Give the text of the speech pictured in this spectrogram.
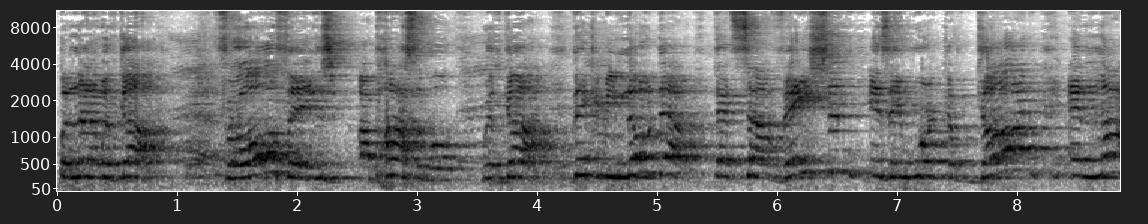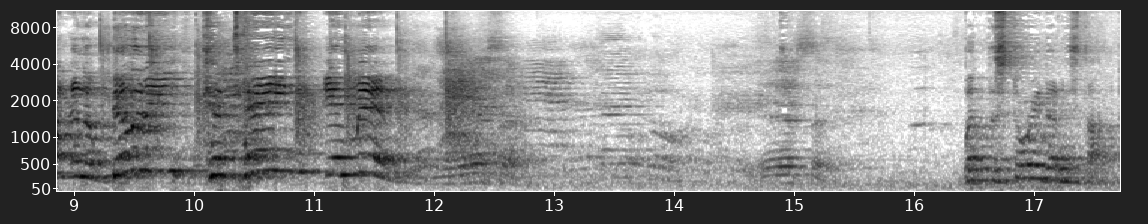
But not with God. For all things are possible with God. There can be no doubt that salvation is a work of God and not an ability contained in men. But the story doesn't stop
